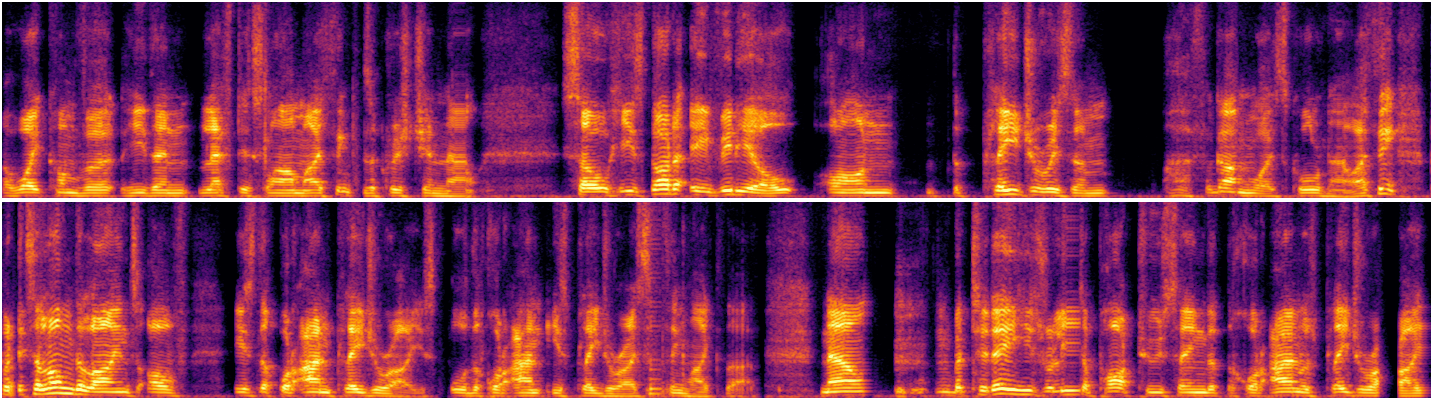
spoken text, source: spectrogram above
a white convert. He then left Islam. I think he's a Christian now. So he's got a video on the plagiarism. I've forgotten what it's called now. I think, but it's along the lines of is the Quran plagiarized or the Quran is plagiarized, something like that. Now, but today he's released a part two saying that the Quran was plagiarized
